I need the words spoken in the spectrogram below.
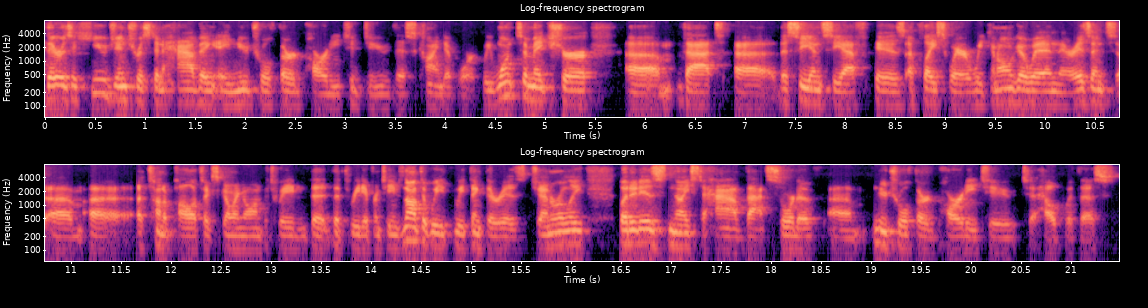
there is a huge interest in having a neutral third party to do this kind of work. We want to make sure um, that uh, the CNCF is a place where we can all go in. There isn't um, a, a, ton of politics going on between the, the three different teams. Not that we, we think there is generally, but it is nice to have that sort of um, neutral third party to, to help with this.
